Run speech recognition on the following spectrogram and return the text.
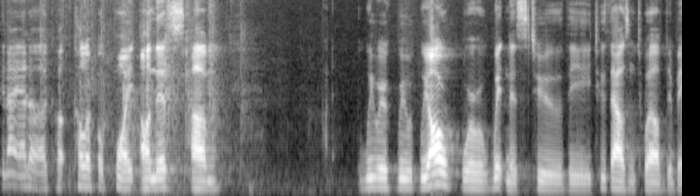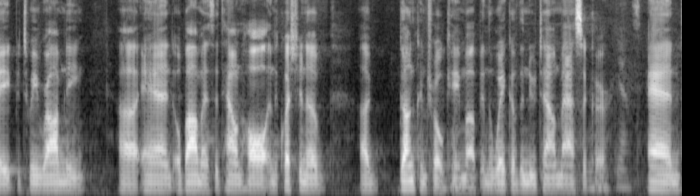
Can I add a, co- colorful point on this? Um, we, were, we, we all were witness to the 2012 debate between Romney uh, and Obama at the town hall, and the question of uh, gun control came up in the wake of the Newtown massacre. Mm-hmm. Yes. And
